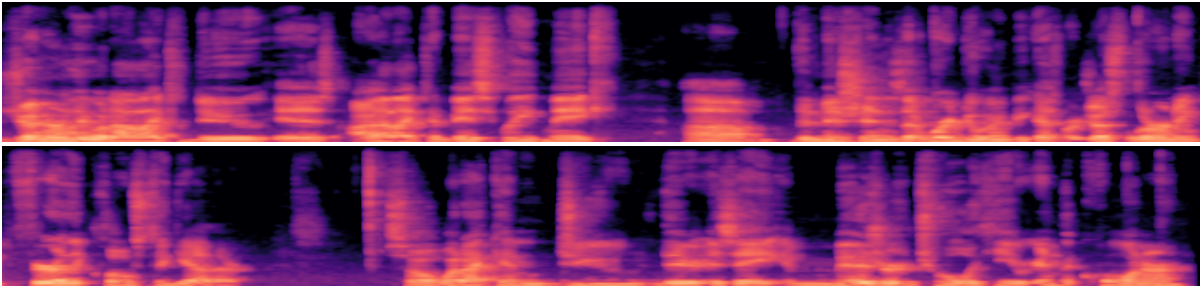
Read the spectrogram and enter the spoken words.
Generally, what I like to do is I like to basically make um, the missions that we're doing, because we're just learning, fairly close together. So what I can do, there is a measure tool here in the corner,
